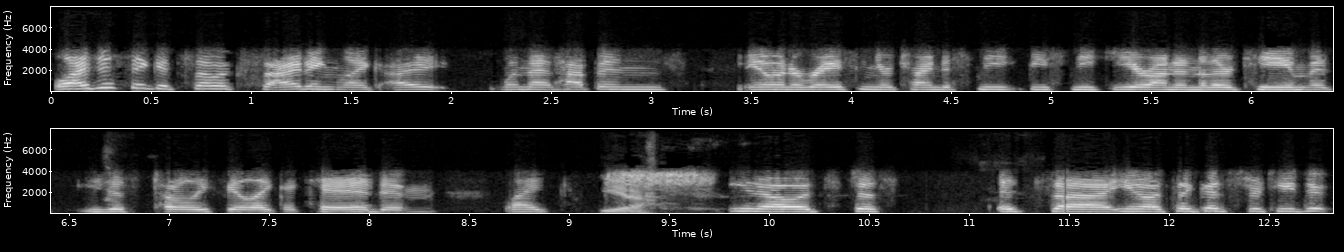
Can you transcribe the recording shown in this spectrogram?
Well, I just think it's so exciting. Like I, when that happens, you know, in a race and you're trying to sneak, be sneaky on another team, it, you just totally feel like a kid and like, yeah you know, it's just, it's, uh, you know, it's a good strategic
